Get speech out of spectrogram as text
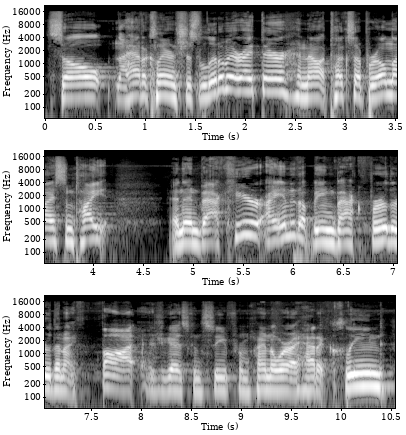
So I had a clearance just a little bit right there, and now it tucks up real nice and tight. And then back here, I ended up being back further than I thought, as you guys can see from kind of where I had it cleaned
